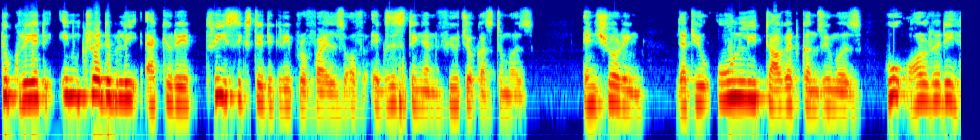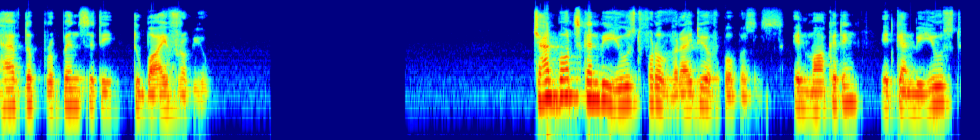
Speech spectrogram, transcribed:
to create incredibly accurate 360 degree profiles of existing and future customers, ensuring that you only target consumers who already have the propensity to buy from you. Chatbots can be used for a variety of purposes. In marketing, it can be used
